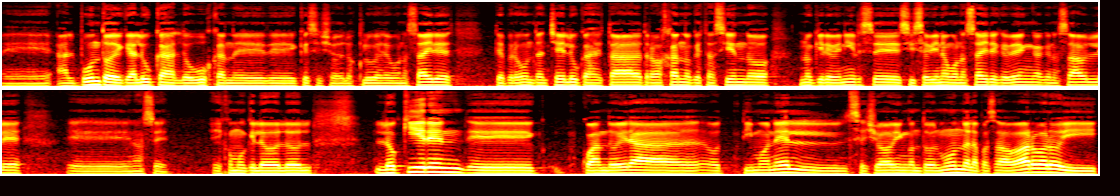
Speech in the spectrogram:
eh, al punto de que a Lucas lo buscan de, de, qué sé yo, de los clubes de Buenos Aires, te preguntan, che, Lucas está trabajando, qué está haciendo, no quiere venirse, si se viene a Buenos Aires, que venga, que nos hable, eh, no sé, es como que lo, lo, lo quieren, eh, cuando era timonel se llevaba bien con todo el mundo, la pasaba bárbaro y,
